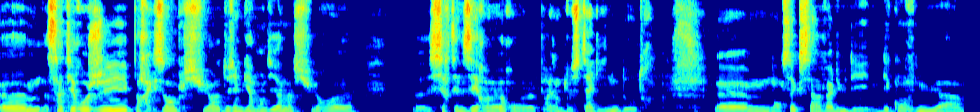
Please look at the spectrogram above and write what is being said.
Euh, S'interroger, par exemple, sur la Deuxième Guerre mondiale, sur euh, euh, certaines erreurs, euh, par exemple de Staline ou d'autres. Euh, on sait que ça a valu des déconvenues à, à,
